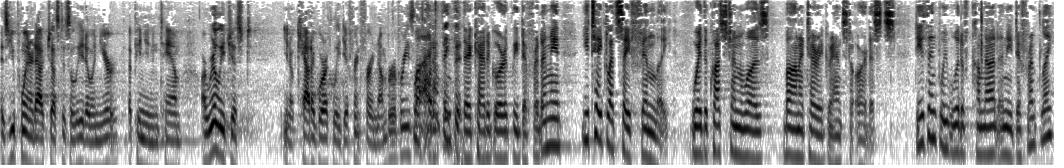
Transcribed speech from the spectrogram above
as you pointed out, Justice Alito, in your opinion in Tam, are really just you know, categorically different for a number of reasons. Well, I but don't I think, think that they're categorically different. I mean, you take, let's say, Finley, where the question was monetary grants to artists. Do you think we would have come out any differently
